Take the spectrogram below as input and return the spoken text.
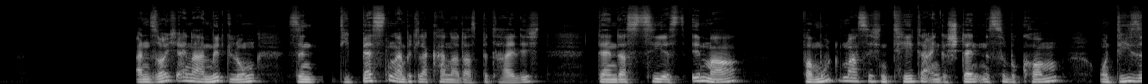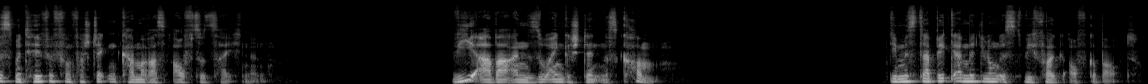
An solch einer Ermittlung sind die besten Ermittler Kanadas beteiligt, denn das Ziel ist immer, vom mutmaßlichen Täter ein Geständnis zu bekommen und dieses mit Hilfe von versteckten Kameras aufzuzeichnen. Wie aber an so ein Geständnis kommen? Die Mr. Big-Ermittlung ist wie folgt aufgebaut.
